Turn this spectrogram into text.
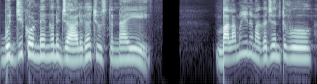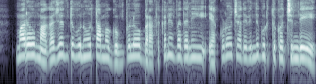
బుజ్జి కొండెంగను జాలిగా చూస్తున్నాయి. బలమైన మగజంతువు మరో మగజంతువును తమ గుంపులో బ్రతకనివ్వదని ఎక్కడో చదివింది గుర్తుకొచ్చింది.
